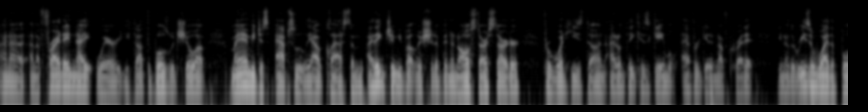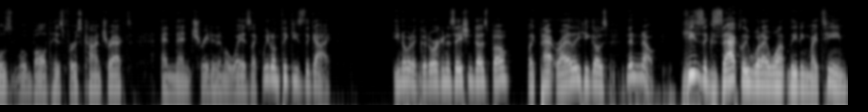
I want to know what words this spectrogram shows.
on a on a Friday night where you thought the Bulls would show up. Miami just absolutely outclassed them. I think Jimmy Butler should have been an All Star starter for what he's done. I don't think his game will ever get enough credit. You know, the reason why the Bulls lowballed his first contract and then traded him away is like we don't think he's the guy you know what a good organization does, Bo? Like Pat Riley, he goes, no, no, no. He's exactly what I want leading my team.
